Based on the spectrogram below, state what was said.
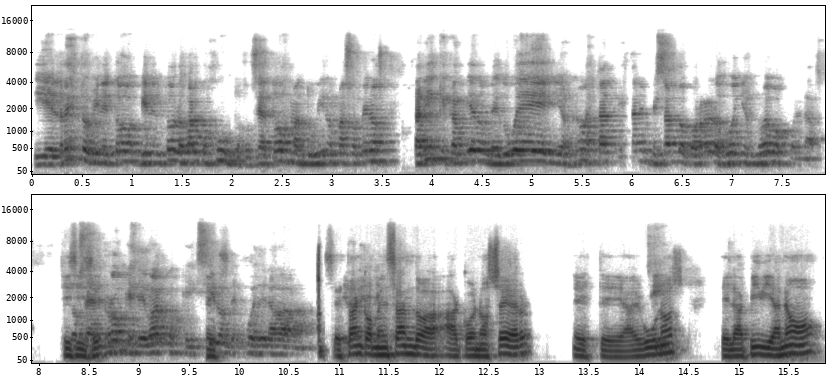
y el resto viene todo, vienen todos los barcos juntos, o sea, todos mantuvieron más o menos, también que cambiaron de dueños, ¿no? Están, están empezando a correr los dueños nuevos con las, Sí, los sí, enroques de barcos que hicieron Es- después de la... Se están la- comenzando a, a conocer este, algunos. El Apivia no,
